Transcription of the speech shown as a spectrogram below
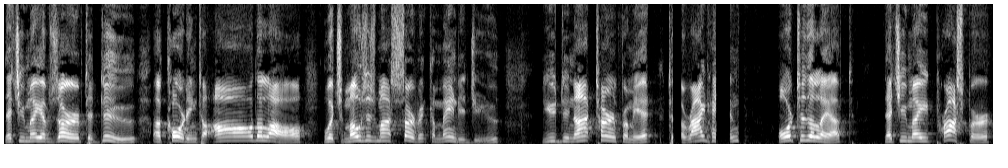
that you may observe to do according to all the law which Moses my servant commanded you. You do not turn from it to the right hand or to the left, that you may prosper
